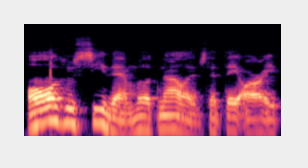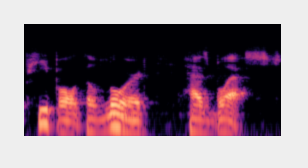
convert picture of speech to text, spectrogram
All who see them will acknowledge that they are a people the Lord has blessed.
